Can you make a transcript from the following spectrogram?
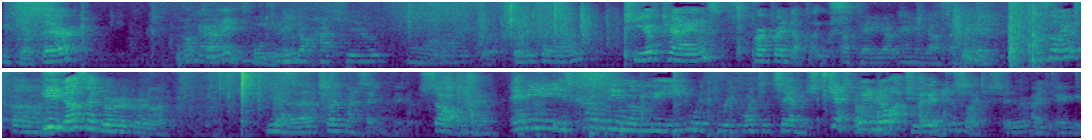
You get there. Okay. So you don't have to. What are you putting on? P.F. Chang's Park Fried Dumplings. Okay, yeah, Amy got that. Okay. You tell me. Uh, He does like Rotor Granola. Yeah, that's like my second favorite. So, Amy is currently in the lead with three points, and Sam is just Wait, no, two I get points. two points, didn't I? I, I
